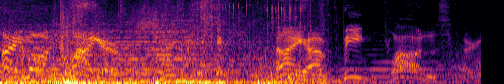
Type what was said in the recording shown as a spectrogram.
I'm on fire! I have big plans for you.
